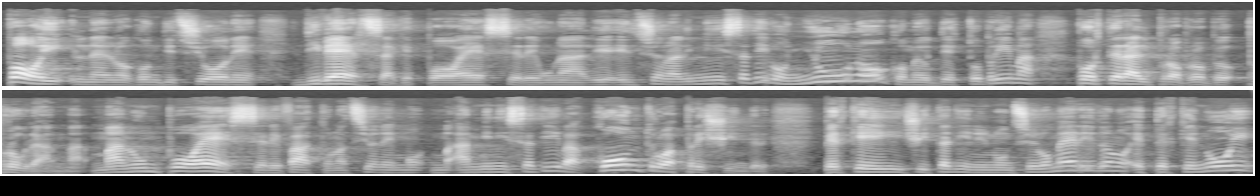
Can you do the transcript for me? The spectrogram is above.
Poi, in una condizione diversa che può essere una elezione amministrativa, ognuno, come ho detto prima, porterà il proprio programma, ma non può essere fatta un'azione amministrativa amministrativa contro a prescindere, perché i cittadini non se lo meritano e perché noi,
